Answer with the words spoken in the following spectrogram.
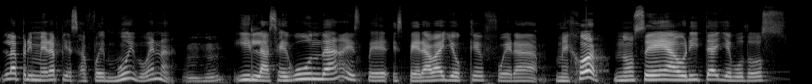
la primera pieza fue muy buena. Y la segunda espe- esperaba yo que fuera mejor. No sé, ahorita llevo dos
